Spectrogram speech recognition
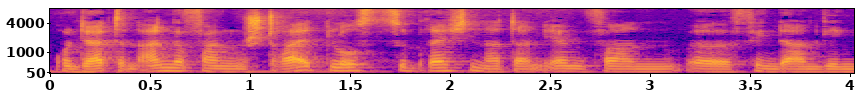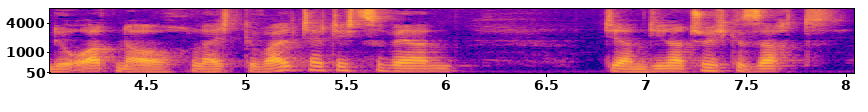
Und der hat dann angefangen, Streit loszubrechen, hat dann irgendwann, äh, fing da an, gegen die Ordner auch leicht gewalttätig zu werden. Die haben die natürlich gesagt,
